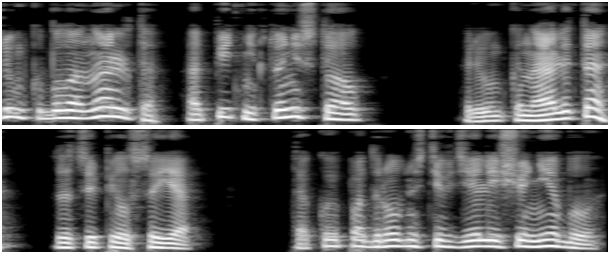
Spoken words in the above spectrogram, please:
Рюмка была налита, а пить никто не стал». «Рюмка налита?» — зацепился я. Такой подробности в деле еще не было.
